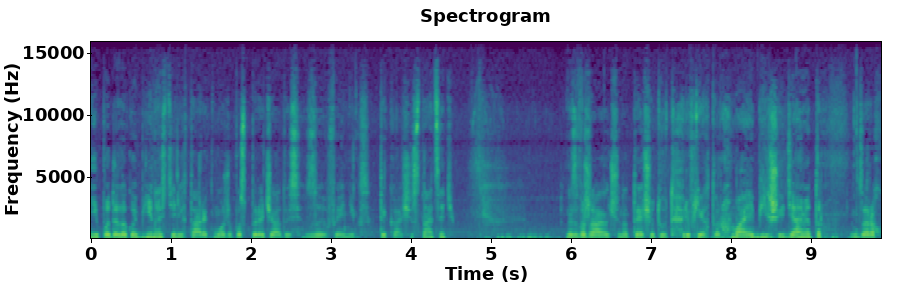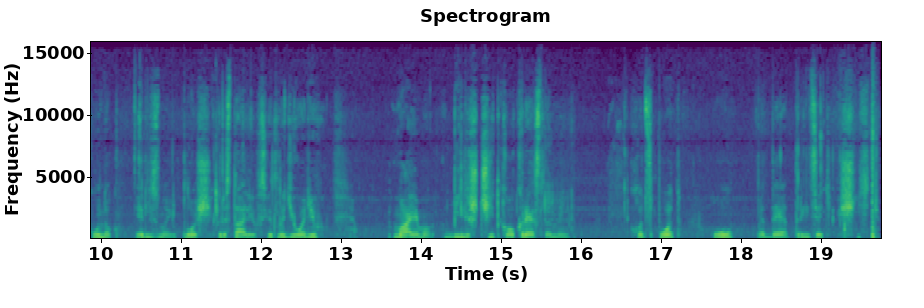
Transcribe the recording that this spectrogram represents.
І по далекобійності ліхтарик може посперечатись з Phoenix TK16, незважаючи на те, що тут рефлектор має більший діаметр, за рахунок різної площі кристалів світлодіодів маємо більш чітко окреслений хотспот у PD36.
